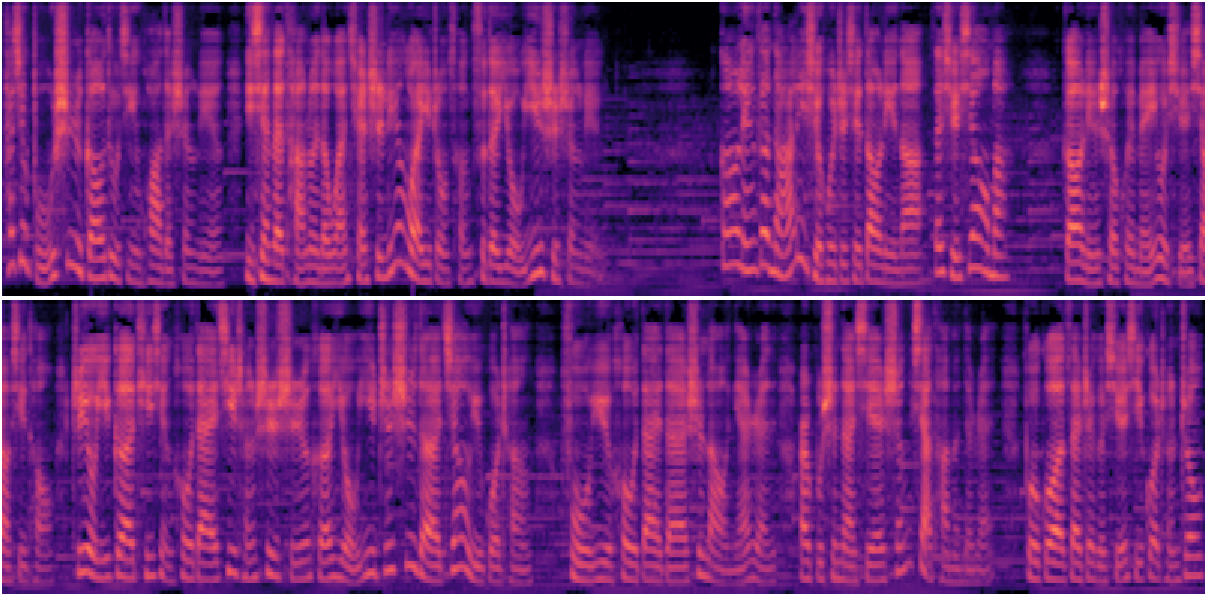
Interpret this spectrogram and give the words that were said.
他就不是高度进化的生灵。你现在谈论的完全是另外一种层次的有意识生灵。高龄在哪里学会这些道理呢？在学校吗？高龄社会没有学校系统，只有一个提醒后代继承事实和有益之事的教育过程。抚育后代的是老年人，而不是那些生下他们的人。不过，在这个学习过程中，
